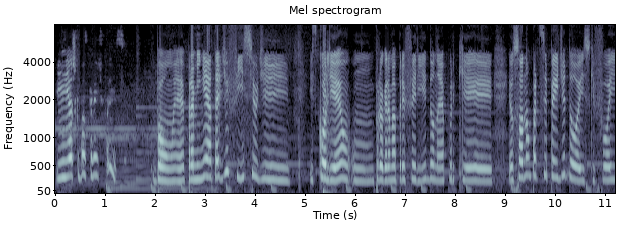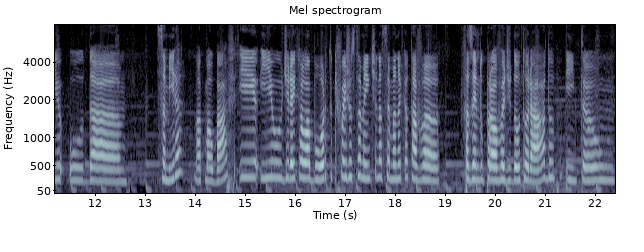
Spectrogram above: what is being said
E acho que basicamente foi isso. Bom, é, para mim é até difícil de escolher um, um, programa preferido, né? Porque eu só não participei de dois, que foi o da Samira, Malcolm Albaf, e, e o direito ao aborto, que foi justamente na semana que eu tava fazendo prova de doutorado, então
